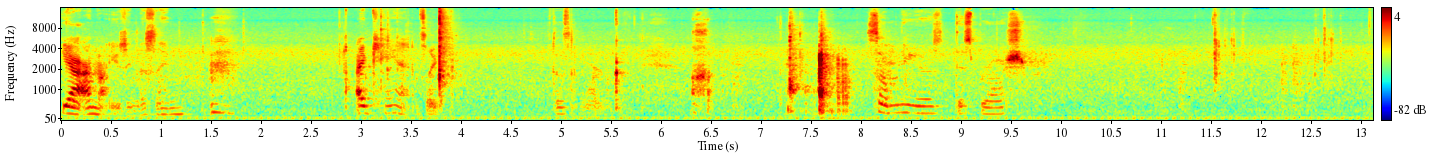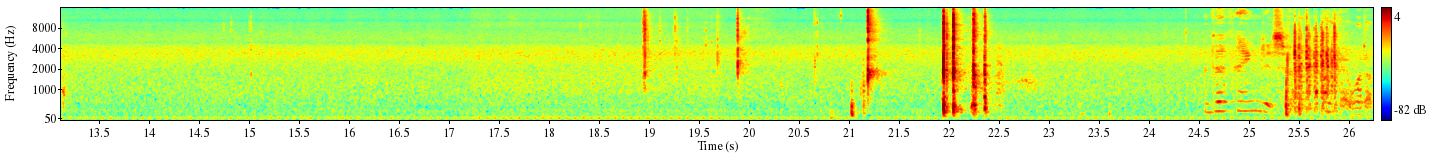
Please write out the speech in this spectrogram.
yeah, I'm not using this thing. I can't. It's like doesn't work. so I'm gonna use this brush. The thing just fell. Okay, whatever.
